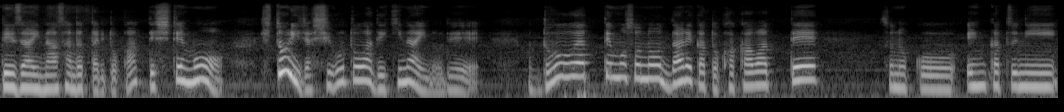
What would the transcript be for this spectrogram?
デザイナーさんだったりとかってしても、一人じゃ仕事はできないので、どうやってもその誰かと関わって、そのこう円滑に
